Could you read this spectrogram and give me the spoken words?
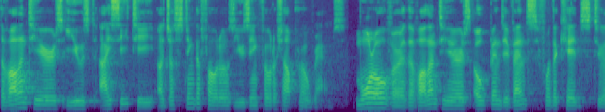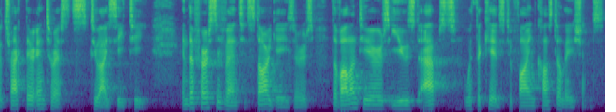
the volunteers used ICT, adjusting the photos using Photoshop programs. Moreover, the volunteers opened events for the kids to attract their interests to ICT. In the first event, Stargazers, the volunteers used apps with the kids to find constellations.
